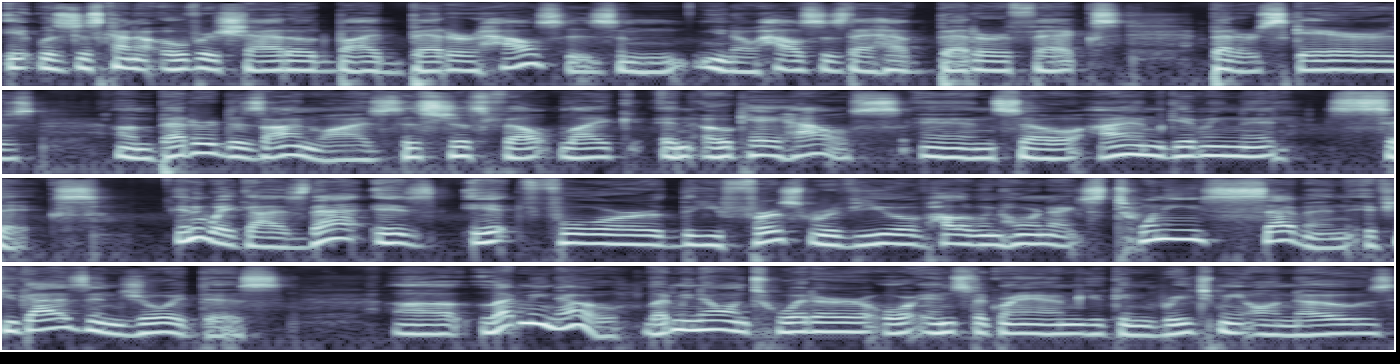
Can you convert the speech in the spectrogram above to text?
it was just kind of overshadowed by better houses and, you know, houses that have better effects, better scares, um, better design wise. This just felt like an okay house. And so I am giving it six. Anyway, guys, that is it for the first review of Halloween Horror Nights 27. If you guys enjoyed this, uh, let me know. Let me know on Twitter or Instagram. You can reach me on those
